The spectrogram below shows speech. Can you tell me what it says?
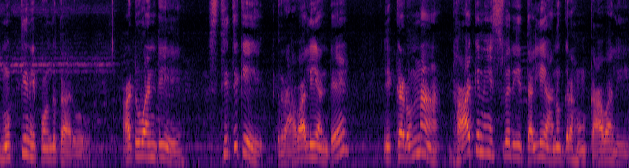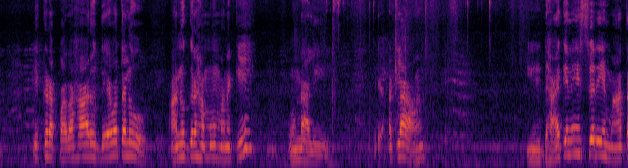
ముక్తిని పొందుతారు. అటువంటి స్థితికి రావాలి అంటే ఇక్కడున్న ఢాకినేశ్వరి తల్లి అనుగ్రహం కావాలి. ఇక్కడ పదహారు దేవతలు అనుగ్రహము మనకి ఉండాలి. అట్లా ఈ ఢాకినేశ్వరి మాత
